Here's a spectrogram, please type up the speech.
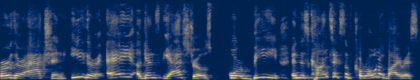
further action, either A, against the Astros, or B, in this context of coronavirus,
